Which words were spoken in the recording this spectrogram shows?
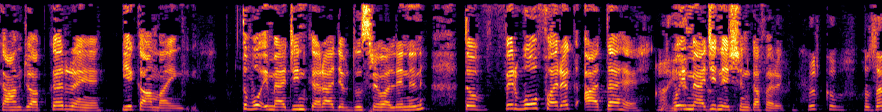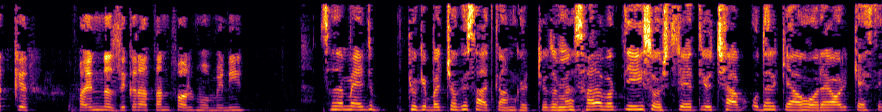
کام جو آپ کر رہے ہیں یہ کام آئیں گی۔ تو وہ امیجن کرا جب دوسرے والے نے تو پھر وہ فرق آتا ہے ہاں، وہ امیجنیشن کا فرق ہے۔ بالکل ذکر تنفع المومنین سر میں جب کیونکہ بچوں کے ساتھ کام کرتی ہوں تو میں سارا وقت یہی سوچتی رہتی ہوں اچھا اب ادھر کیا ہو رہا ہے اور کیسے؟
